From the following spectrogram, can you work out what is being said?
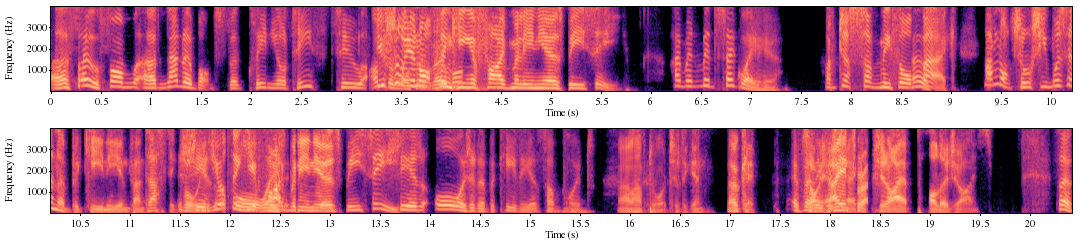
Uh, so, from uh, nanobots that clean your teeth to you sure you're not robots, thinking of five million years BC? I'm in mid segue here. I've just suddenly thought oh. back. I'm not sure she was in a bikini in Fantastic Voyage. You're thinking always, of five million years BC. She is always in a bikini at some point. I'll have to watch it again. Okay. Sorry, I interrupted. I apologize. So,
